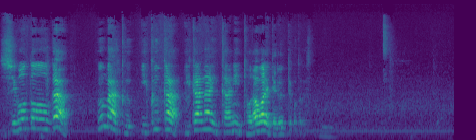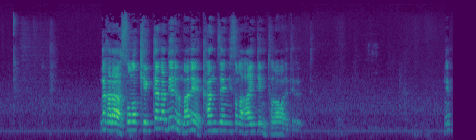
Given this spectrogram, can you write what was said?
仕事がうまくいくかいかないかにとらわれてるってことです。だからその結果が出るまで完全にその相手にとらわれてるて。ね。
